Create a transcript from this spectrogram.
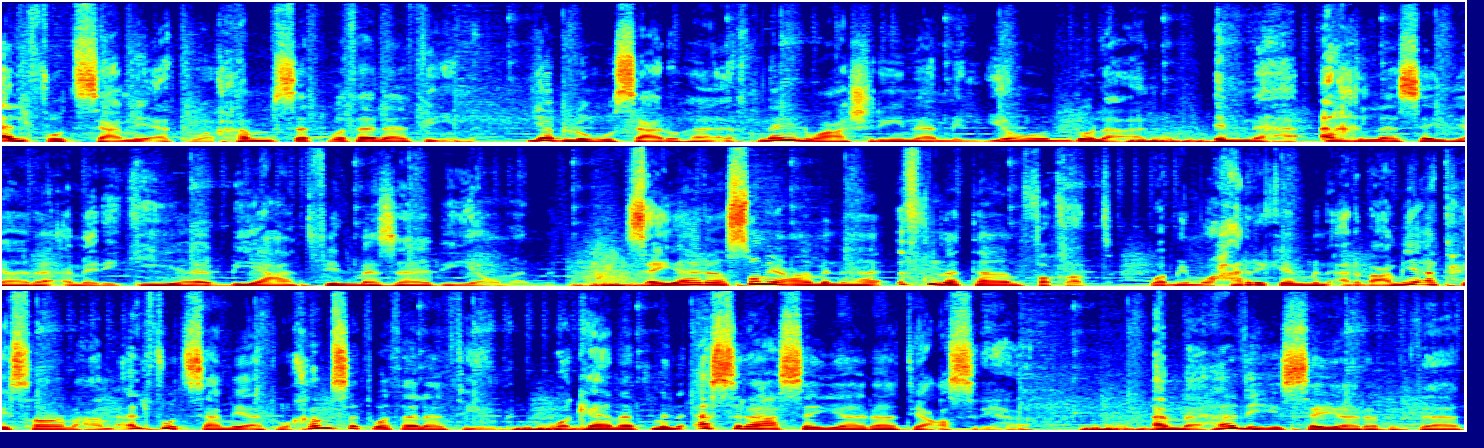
1935 يبلغ سعرها 22 مليون دولار. إنها أغلى سيارة أمريكية بيعت في المزاد يوما. سيارة صنع منها اثنتان فقط وبمحرك من 400 حصان عام 1935 وكانت من أسرع سيارات عصرها. أما هذه السيارة بالذات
